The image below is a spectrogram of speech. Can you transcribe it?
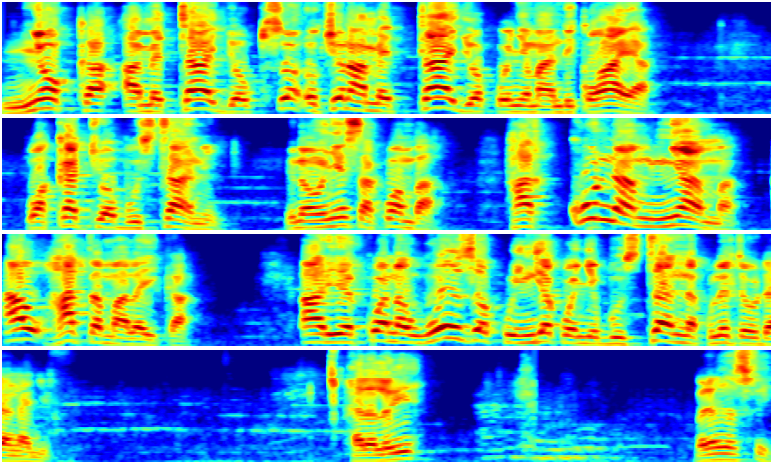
nyoka ametajwa. Ukiona ametajwa kwenye maandiko haya wakati wa bustani, inaonyesha kwamba hakuna mnyama au hata malaika aliyekuwa na uwezo wa kuingia kwenye bustani na kuleta udanganyifu. Haleluya, Bwana Yesu.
